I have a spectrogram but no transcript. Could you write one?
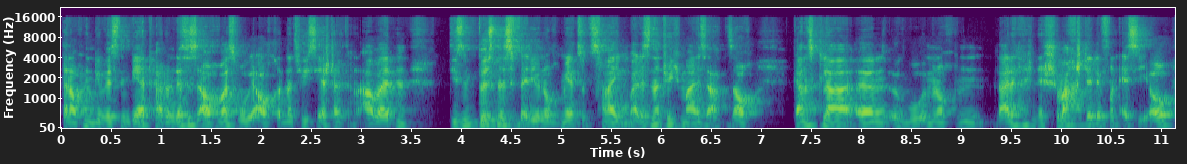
dann auch einen gewissen Wert hat. Und das ist auch was, wo wir auch natürlich sehr stark daran arbeiten, diesen Business Value noch mehr zu zeigen, weil es natürlich meines Erachtens auch ganz klar ähm, irgendwo immer noch ein, leider eine Schwachstelle von SEO,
